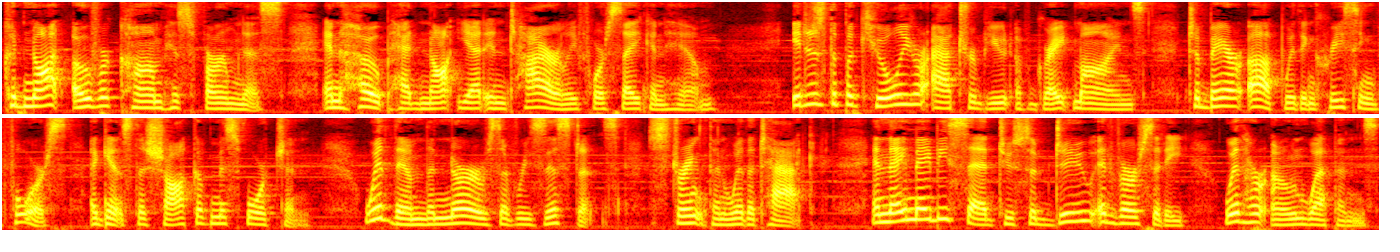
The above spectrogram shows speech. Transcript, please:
could not overcome his firmness, and hope had not yet entirely forsaken him. It is the peculiar attribute of great minds to bear up with increasing force against the shock of misfortune. With them the nerves of resistance strengthen with attack, and they may be said to subdue adversity with her own weapons.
